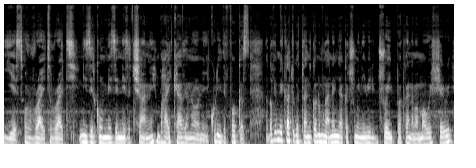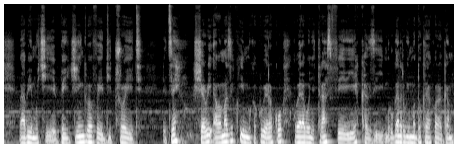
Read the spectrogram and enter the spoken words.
Yes, alright, alright. Nizere ko mumeze neza cyane. Mbahaye ikaze none. Kuri The Focus agafilme kacu gatangirwa n'umwana w'imyaka cumi n'ibiri Dre Parker na mama we Sherry baba bimukiye Beijing bavuye Detroit. Ndetse Sherry aba amaze kwimuka kubera ko aba yarabonye transferi y'akazi mu ruganda rw'imodoka yakoragamo.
